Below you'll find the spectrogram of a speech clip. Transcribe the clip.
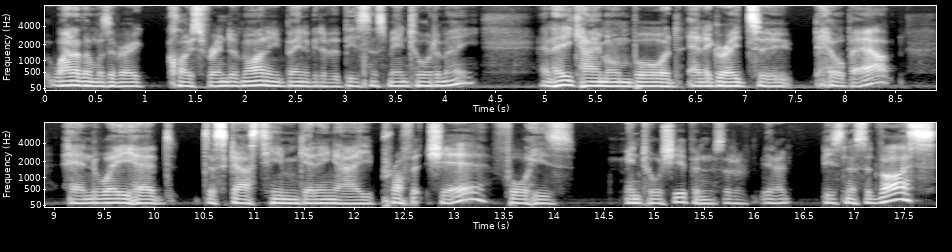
one of them was a very close friend of mine. He'd been a bit of a business mentor to me, and he came on board and agreed to help out. And we had discussed him getting a profit share for his mentorship and sort of you know business advice.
